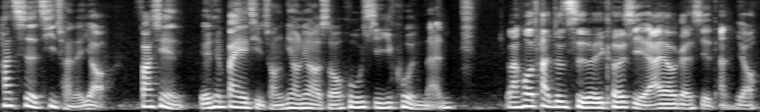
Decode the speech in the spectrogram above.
他吃了气喘的药，发现有一天半夜起床尿尿的时候呼吸困难，然后他就吃了一颗血压药跟血糖药。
